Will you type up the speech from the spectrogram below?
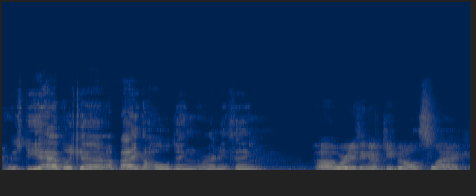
he goes, "Do you have like a, a bag of holding or anything?" Uh, where do you think I'm keeping all the slag?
